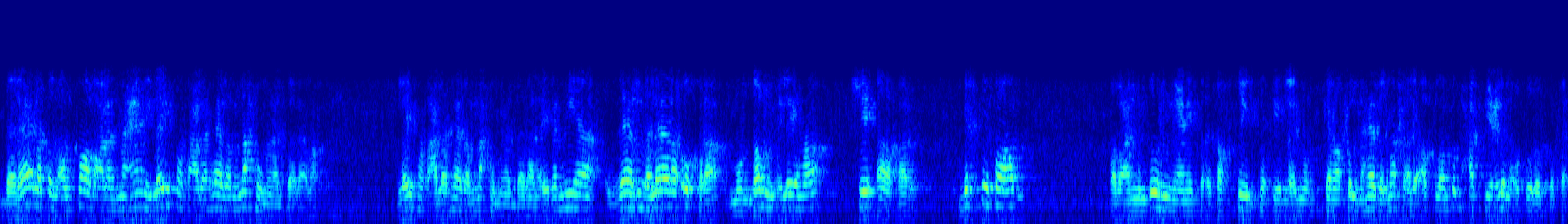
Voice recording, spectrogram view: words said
دلالة الألفاظ على المعاني ليست على هذا النحو من الدلالة. ليست على هذا النحو من الدلالة. إذا هي ذات دلالة أخرى منضم إليها شيء آخر. باختصار طبعا من دون يعني تفصيل كثير لأنه كما قلنا هذه المسألة أصلا تبحث في علم أصول الفقه.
